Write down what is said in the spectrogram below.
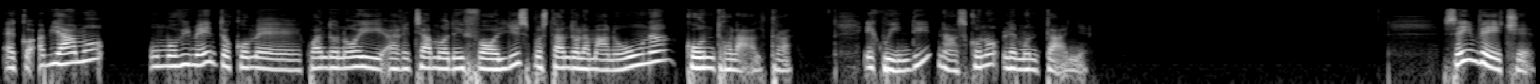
ecco, abbiamo un movimento come quando noi arricciamo dei fogli spostando la mano una contro l'altra e quindi nascono le montagne. Se invece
